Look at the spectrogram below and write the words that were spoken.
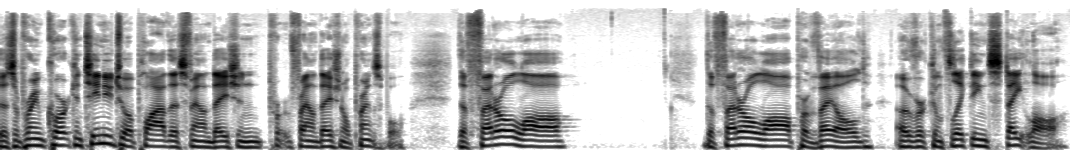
The Supreme Court continued to apply this foundation foundational principle. The federal law the federal law prevailed over conflicting state law.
